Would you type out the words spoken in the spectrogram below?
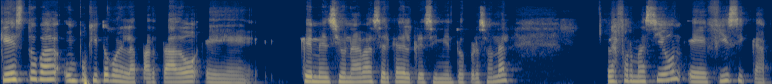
que esto va un poquito con el apartado eh, que mencionaba acerca del crecimiento personal. La formación eh, física,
